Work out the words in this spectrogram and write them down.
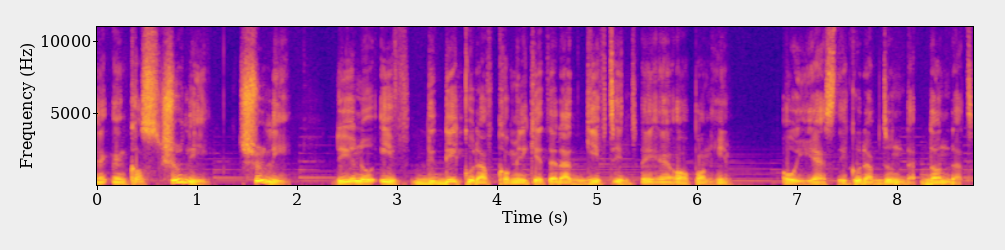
and because truly, truly, do you know if they could have communicated that gift in, uh, upon him? Oh yes, they could have done that. Done that.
